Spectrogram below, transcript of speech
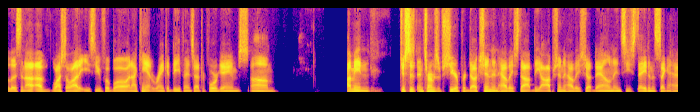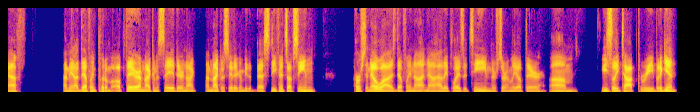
listen, I, have watched a lot of ECU football, and I can't rank a defense after four games. Um, I mean, just in terms of sheer production and how they stopped the option and how they shut down NC State in the second half. I mean, I definitely put them up there. I'm not going to say they're not. I'm not going to say they're going to be the best defense I've seen. Personnel wise, definitely not. Now, how they play as a team, they're certainly up there, um, easily top three. But again,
